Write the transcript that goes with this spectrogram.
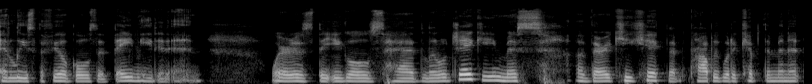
at least the field goals that they needed in. Whereas the Eagles had little Jakey miss a very key kick that probably would have kept them in it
